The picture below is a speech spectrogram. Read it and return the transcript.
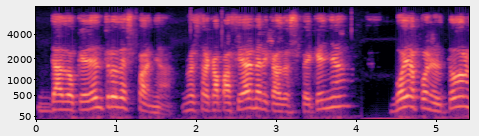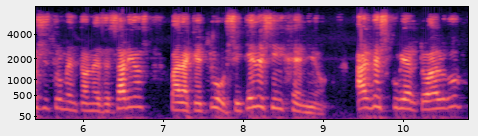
dado que dentro de España nuestra capacidad de mercado es pequeña, voy a poner todos los instrumentos necesarios para que tú, si tienes ingenio, has descubierto algo,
